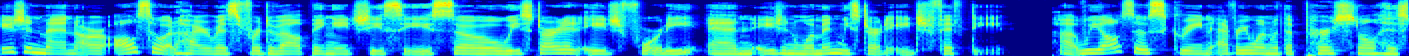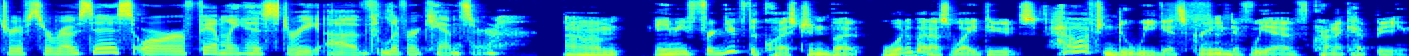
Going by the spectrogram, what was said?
Asian men are also at higher risk for developing HCC, so we start at age 40, and Asian women, we start at age 50. Uh, we also screen everyone with a personal history of cirrhosis or family history of liver cancer. Um, Amy, forgive the question, but what about us white dudes? How often do we get screened if we have chronic Hep B?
